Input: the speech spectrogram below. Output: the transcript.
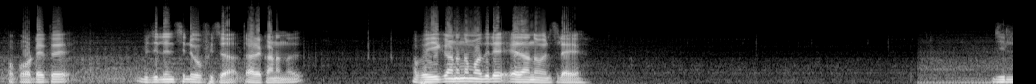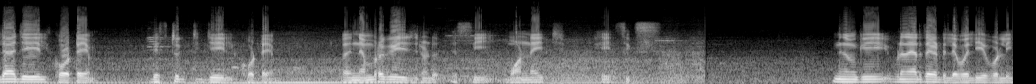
അപ്പോൾ കോട്ടയത്തെ വിജിലൻസിന്റെ ഓഫീസാണ് താഴെ കാണുന്നത്. അപ്പോൾ ഈ കാണുന്ന മതിൽ ഏതാണെന്ന് മനസ്സിലായോ? ജില്ലാ ജയിൽ കോട്ടയം ഡിസ്ട്രിക്ട് ജയിൽ കോട്ടയം. അത് നമ്പറൊക്കെ എഴുതിയിട്ടുണ്ട് S C one eight eight six ഇനി നമുക്ക് ഈ ഇവിടെ നേരത്തെ കണ്ടില്ലേ വലിയ പള്ളി?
